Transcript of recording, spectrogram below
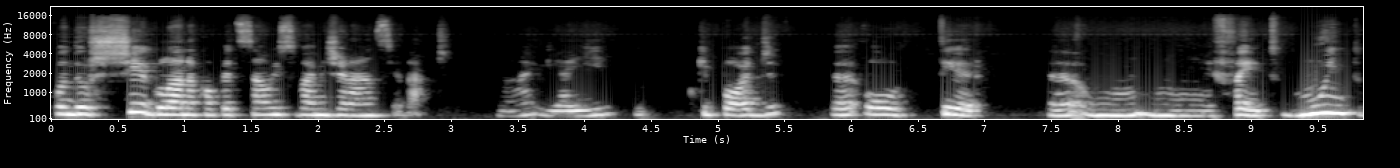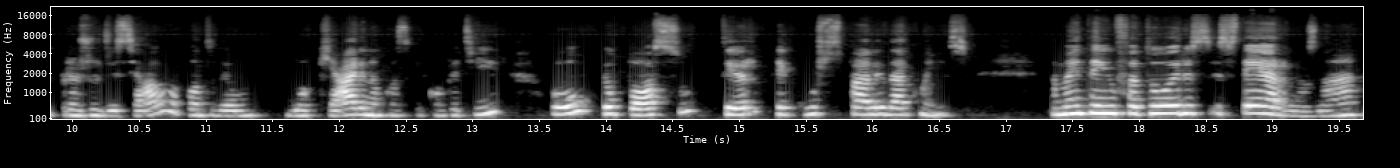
quando eu chego lá na competição, isso vai me gerar ansiedade, né, e aí que pode uh, ou ter uh, um, um, efeito muito prejudicial, a ponto de eu bloquear e não conseguir competir, ou eu posso ter recursos para lidar com isso. Também tenho fatores externos, né?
